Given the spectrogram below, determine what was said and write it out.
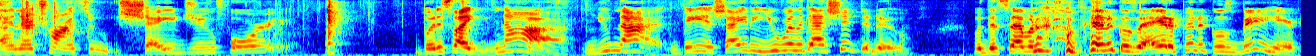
and they're trying to shade you for it. But it's like, nah, you not being shady. You really got shit to do. With the seven of pentacles and eight of pentacles being here.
